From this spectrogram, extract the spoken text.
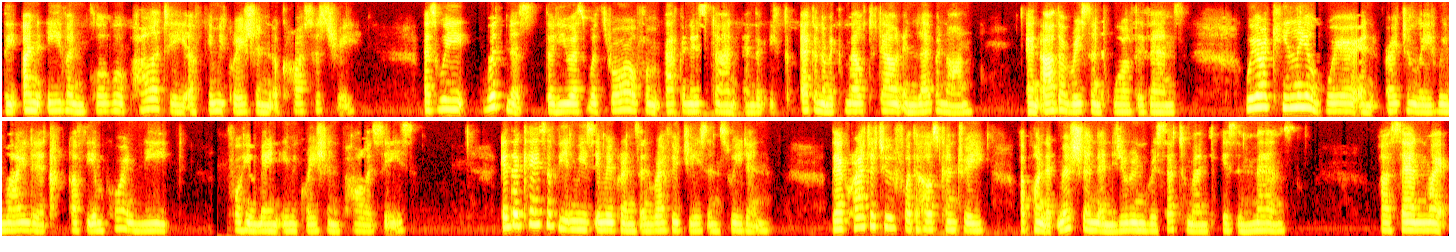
the uneven global polity of immigration across history. As we witness the US withdrawal from Afghanistan and the economic meltdown in Lebanon and other recent world events, we are keenly aware and urgently reminded of the important need for humane immigration policies. In the case of Vietnamese immigrants and refugees in Sweden, their gratitude for the host country upon admission and during resettlement is immense. As San, my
